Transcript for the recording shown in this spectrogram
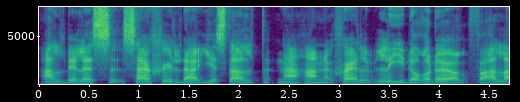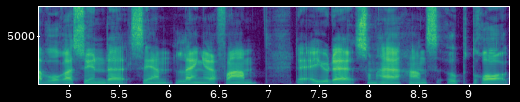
alldeles särskilda gestalt när han själv lider och dör för alla våra synder sen längre fram. Det är ju det som är hans uppdrag.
